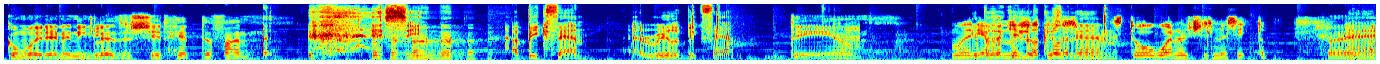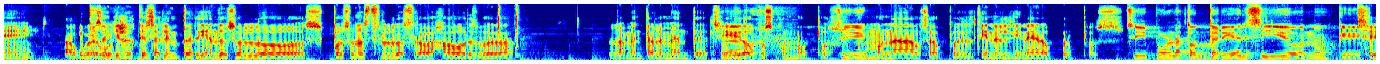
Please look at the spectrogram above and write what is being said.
Como dirían en inglés, the shit hit the fan. sí, a big fan, a really big fan. Damn. Como Y pues diríamos aquí los que salen- estuvo bueno el chismecito. Eh, Eh, a pues aquí los que salen perdiendo son los, pues son los, los trabajadores, ¿verdad? Lamentablemente. El CEO, Claro. pues como, pues, Sí, como pues. nada, o sea, pues él tiene el dinero, pero pues Sí, por una tontería el CEO, ¿no? Que sí,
